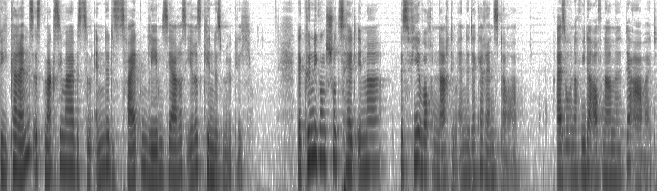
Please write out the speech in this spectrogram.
Die Karenz ist maximal bis zum Ende des zweiten Lebensjahres Ihres Kindes möglich. Der Kündigungsschutz hält immer bis vier Wochen nach dem Ende der Karenzdauer, also nach Wiederaufnahme der Arbeit.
